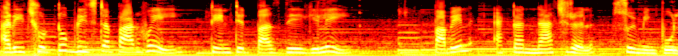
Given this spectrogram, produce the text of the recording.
আর এই ছোট্ট ব্রিজটা পার হয়েই টেন্টের পাশ দিয়ে গেলেই পাবেন একটা ন্যাচারাল সুইমিং পুল।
